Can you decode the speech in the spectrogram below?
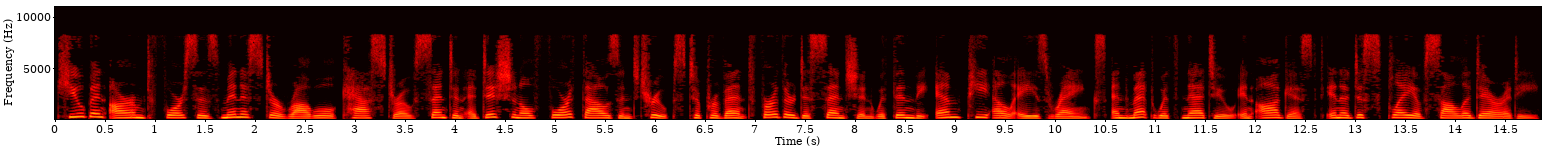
Cuban Armed Forces Minister Raúl Castro sent an additional 4,000 troops to prevent further dissension within the MPLA's ranks and met with Neto in August in a display of solidarity.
